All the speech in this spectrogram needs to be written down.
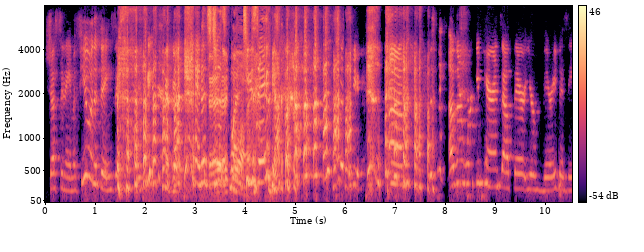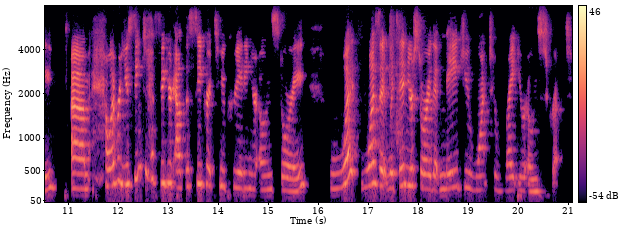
just to name a few of the things that And it's just what, Tuesday? Yeah. um, just like other working parents out there, you're very busy. Um, however, you seem to have figured out the secret to creating your own story. What was it within your story that made you want to write your own script?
